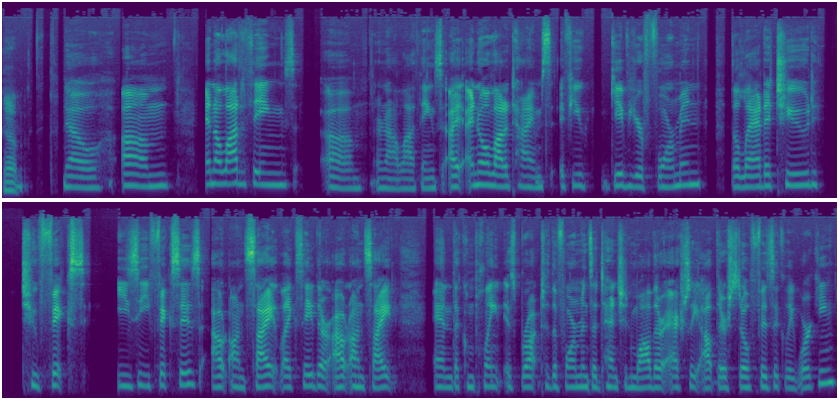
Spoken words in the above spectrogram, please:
Yep. No. Um, and a lot of things, um, or not a lot of things. I, I know a lot of times if you give your foreman the latitude to fix easy fixes out on site, like say they're out on site and the complaint is brought to the foreman's attention while they're actually out there still physically working,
